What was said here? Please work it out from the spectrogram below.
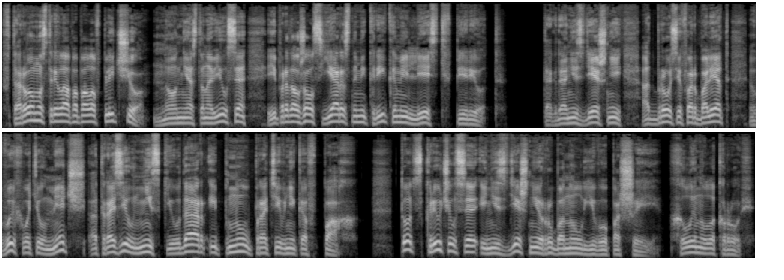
Второму стрела попала в плечо, но он не остановился и продолжал с яростными криками лезть вперед. Тогда нездешний, отбросив арбалет, выхватил меч, отразил низкий удар и пнул противника в пах. Тот скрючился и нездешний рубанул его по шее. Хлынула кровь.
